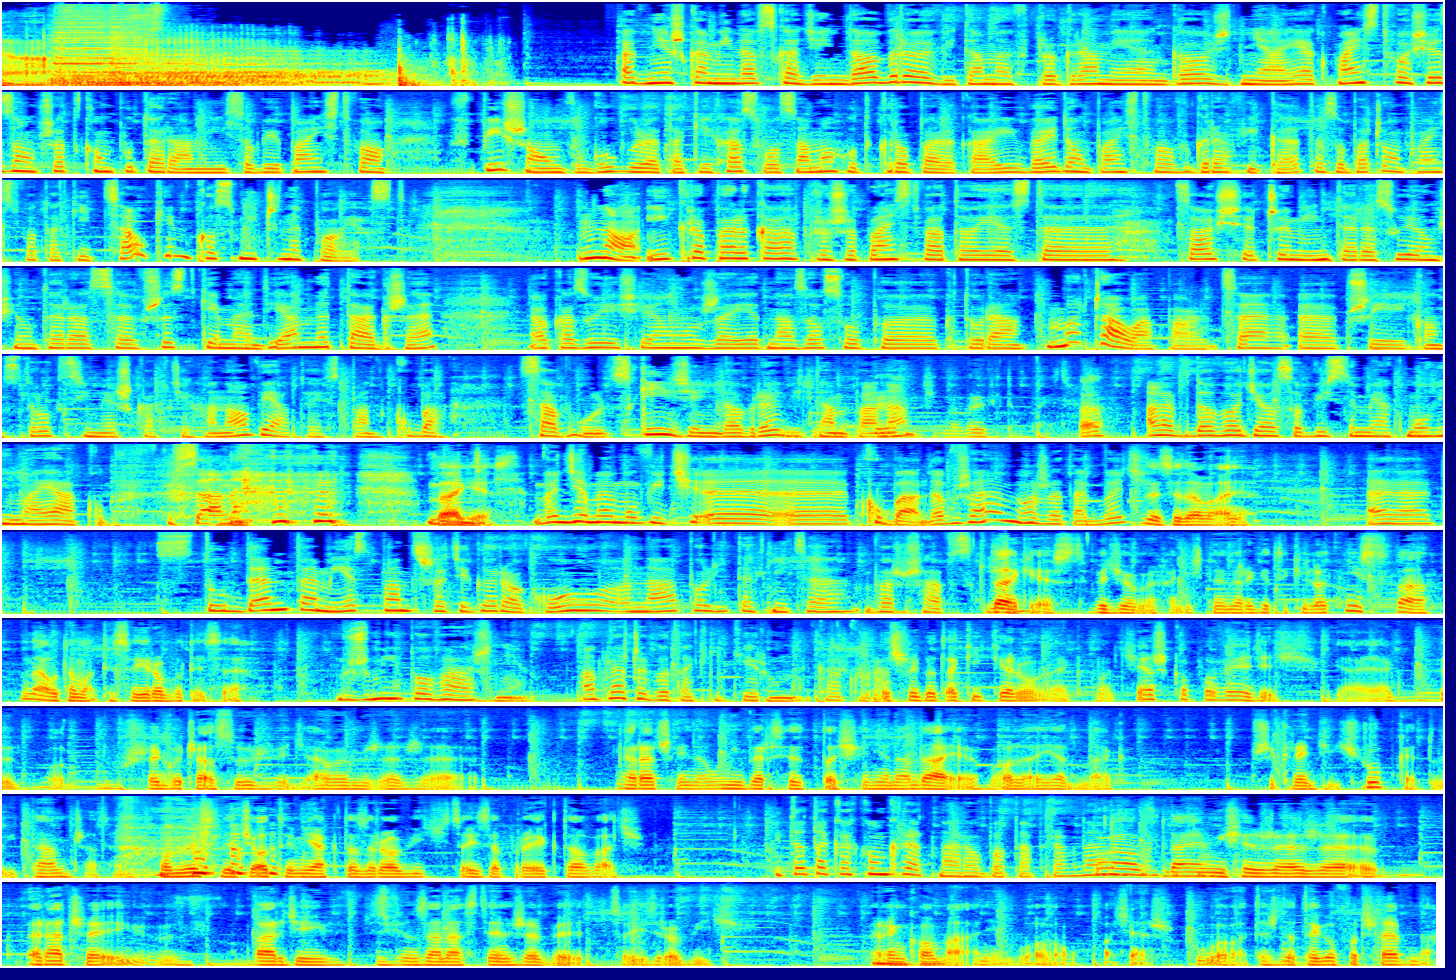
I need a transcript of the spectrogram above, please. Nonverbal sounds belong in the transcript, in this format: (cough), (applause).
dnia. Agnieszka Milewska, dzień dobry. Witamy w programie Gość Dnia. Jak Państwo siedzą przed komputerami i sobie Państwo wpiszą w Google takie hasło samochód kropelka i wejdą Państwo w grafikę, to zobaczą Państwo taki całkiem kosmiczny pojazd. No i kropelka, proszę Państwa, to jest e, coś, czym interesują się teraz wszystkie media, my także. Okazuje się, że jedna z osób, e, która maczała palce e, przy jej konstrukcji, mieszka w Ciechanowie, a to jest pan Kuba Sawulski. Dzień dobry, witam pana. Dzień dobry, witam Państwa. Ale w dowodzie osobistym, jak mówi, ma Jakub wpisane. (laughs) Tak (laughs) jest. Będziemy mówić e, e, Kuba, dobrze? Może tak być? Zdecydowanie. E, studentem jest pan trzeciego roku na Politechnice Warszawskiej. Tak jest. Wydział Mechaniczny Energetyki Lotnictwa na automatyce i robotyce. Brzmi poważnie. A dlaczego taki kierunek akurat? Dlaczego taki kierunek? No ciężko powiedzieć. Ja jakby od dłuższego czasu już wiedziałem, że, że raczej na uniwersytet to się nie nadaje. Wolę jednak przykręcić śrubkę tu i tam, czasem pomyśleć o tym, jak to zrobić, coś zaprojektować. I to taka konkretna robota, prawda? No, wydaje mi się, że, że raczej bardziej związana z tym, żeby coś zrobić rękoma, a nie głową. Chociaż głowa też do tego potrzebna.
